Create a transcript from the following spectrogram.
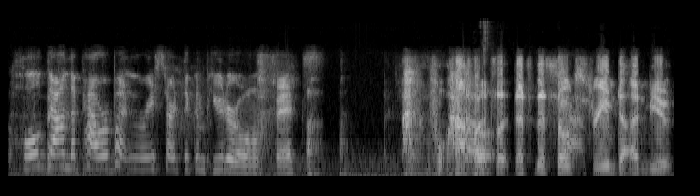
hold down the power button, restart the computer won't fix. wow, that's, a, that's that's so Yeah. extreme to unmute.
